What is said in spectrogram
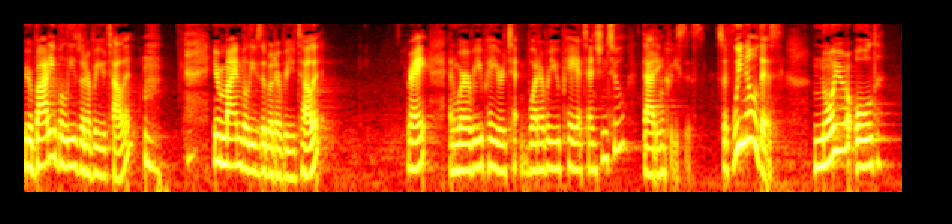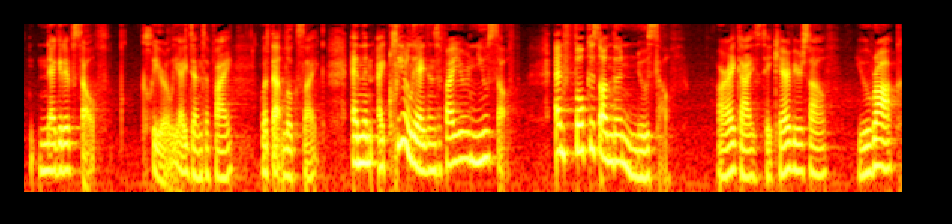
your body believes, whatever you tell it, your mind believes it, whatever you tell it, right? And wherever you pay your whatever you pay attention to, that increases. So if we know this, know your old negative self, clearly identify what that looks like, and then I clearly identify your new self, and focus on the new self. All right, guys, take care of yourself. You rock.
